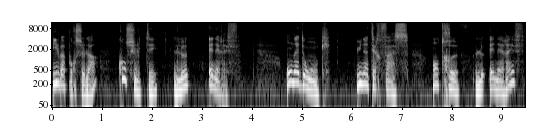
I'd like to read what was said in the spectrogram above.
Il va pour cela consulter le NRF. On a donc une interface entre le NRF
